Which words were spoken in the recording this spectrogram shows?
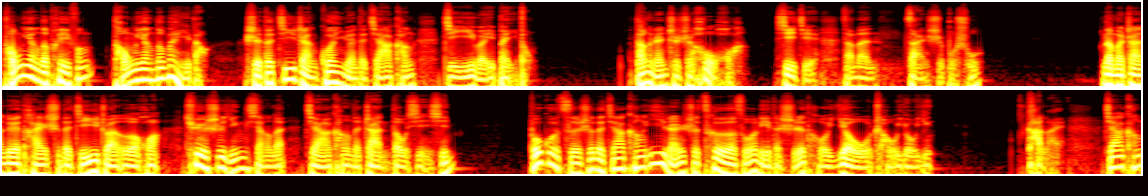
同样的配方，同样的味道，使得激战关原的家康极为被动。当然这是后话，细节咱们暂时不说。那么战略态势的急转恶化，确实影响了家康的战斗信心。不过此时的家康依然是厕所里的石头，又臭又硬。看来。家康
